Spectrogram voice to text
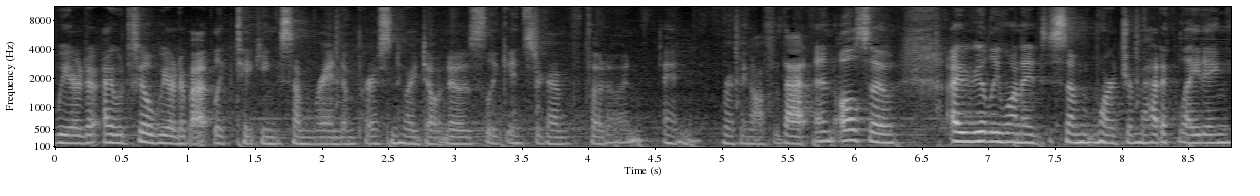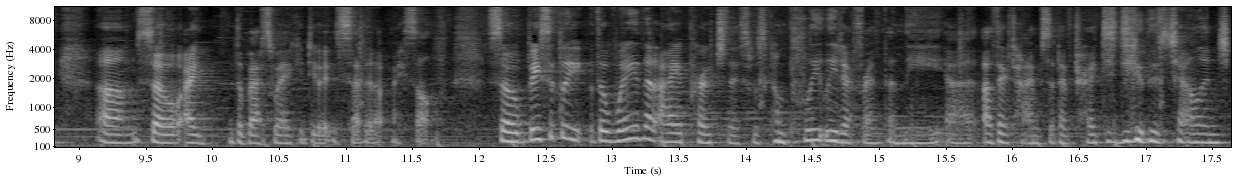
weird. I would feel weird about like taking some random person who I don't know's like Instagram photo and, and ripping off of that. And also, I really wanted some more dramatic lighting. Um, so I the best way I could do it is set it up myself. So basically, the way that I approached this was completely different than the uh, other times that I've tried to do this challenge.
